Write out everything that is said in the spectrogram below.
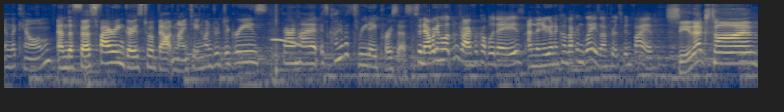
in the kiln, and the first firing goes to about 1900 degrees Fahrenheit. It's kind of a three-day process. So now we're gonna let them dry for a couple of days, and then you're gonna come back and glaze after it's been fired. See you next time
